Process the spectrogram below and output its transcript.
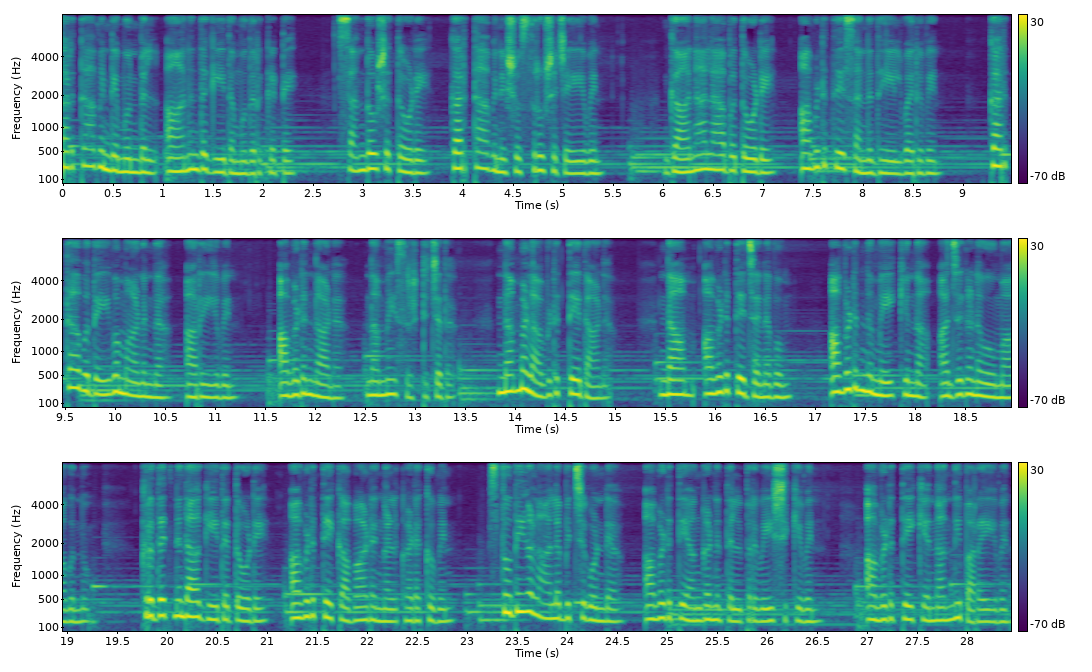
കർത്താവിന്റെ മുൻപിൽ ആനന്ദഗീതം മുതിർക്കട്ടെ. സന്തോഷത്തോടെ കർത്താവിന് ശുശ്രൂഷ ചെയ്യുവിൻ. ഗാനാലാപത്തോടെ അവിടുത്തെ സന്നിധിയിൽ വരുവിൻ. കർത്താവ് ദൈവമാണെന്ന് അറിയുവിൻ. അവിടുന്നാണ് നമ്മെ സൃഷ്ടിച്ചത്. നമ്മൾ അവിടുത്തേതാണ്. നാം അവിടുത്തെ ജനവും അവിടുന്ന് മേയ്ക്കുന്ന അജഗണവുമാകുന്നു. കൃതജ്ഞതാഗീതത്തോടെ അവിടുത്തെ കവാടങ്ങൾ കടക്കുവിൻ. സ്തുതികൾ ആലപിച്ചുകൊണ്ട് അവിടുത്തെ അങ്കണത്തിൽ പ്രവേശിക്കുവിൻ. അവിടത്തേക്ക് നന്ദി പറയുവിൻ.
